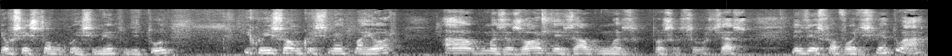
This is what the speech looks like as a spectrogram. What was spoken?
e vocês tomam conhecimento de tudo, e com isso há um crescimento maior. Há algumas desordens, há alguns processos de desfavorecimento, há,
